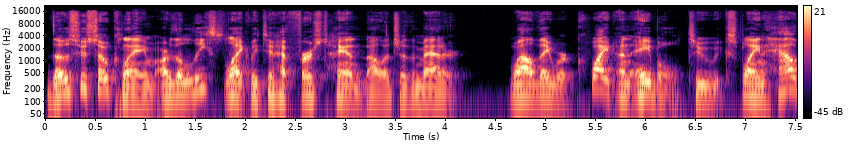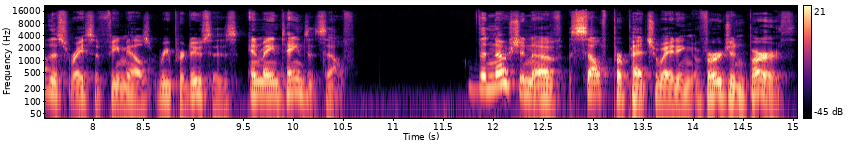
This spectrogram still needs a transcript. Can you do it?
those who so claim are the least likely to have first hand knowledge of the matter while they were quite unable to explain how this race of females reproduces and maintains itself. The notion of self perpetuating virgin birth,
